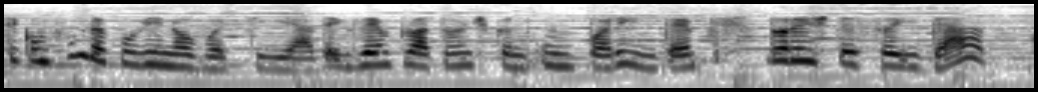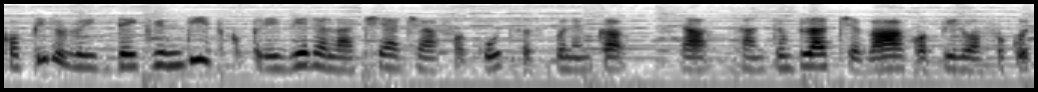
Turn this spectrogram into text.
se confundă cu vinovăția. De exemplu, atunci când un părinte dorește să-i dea copilului de gândit cu privire la ceea ce a făcut, să spunem că da, s-a întâmplat ceva, copilul a făcut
